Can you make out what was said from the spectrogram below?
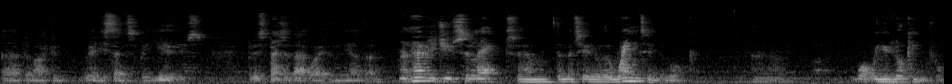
than I could really sensibly use but it's better that way than the other. And how did you select um, the material that went in the book? Uh, what were you looking for?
